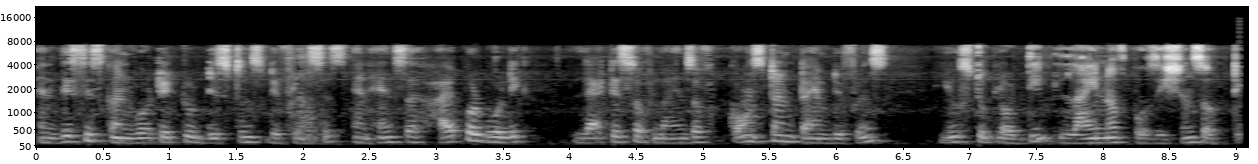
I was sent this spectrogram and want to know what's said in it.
and this is converted to distance differences and hence a hyperbolic lattice of lines of constant time difference used to plot the line of positions obtained.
